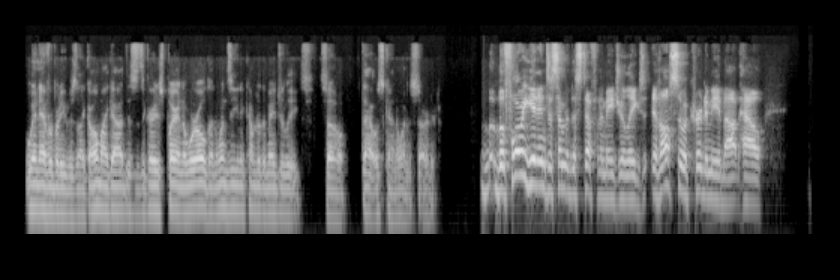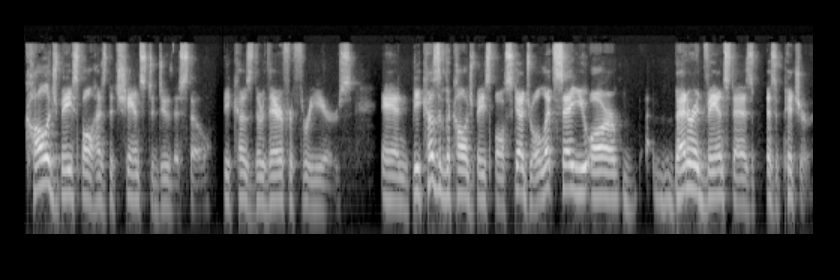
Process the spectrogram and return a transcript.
when everybody was like oh my god this is the greatest player in the world and when's he going to come to the major leagues so that was kind of when it started before we get into some of the stuff in the major leagues it also occurred to me about how college baseball has the chance to do this though because they're there for 3 years and because of the college baseball schedule, let's say you are better advanced as as a pitcher.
